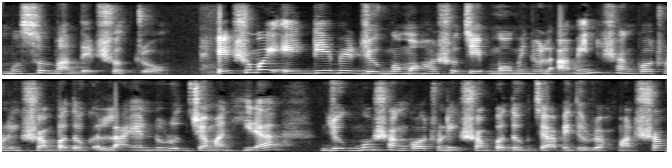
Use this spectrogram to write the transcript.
মুসলমানদের শত্রু। এ সময় এনডিএম এর যুগ্ম মহাসচিব মমিনুল আমিন, সাংগঠনিক সম্পাদক লায়ন নুরুজ্জামান হীরা, যুগ্ম সাংগঠনিক সম্পাদক জাবেদুর রহমান সহ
